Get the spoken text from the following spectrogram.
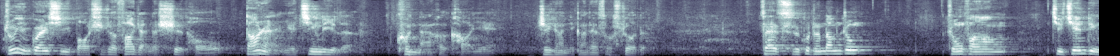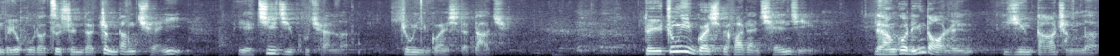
中印关系保持着发展的势头，当然也经历了困难和考验。正像你刚才所说的，在此过程当中，中方既坚定维护了自身的正当权益，也积极顾全了中印关系的大局。对于中印关系的发展前景，两国领导人已经达成了。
